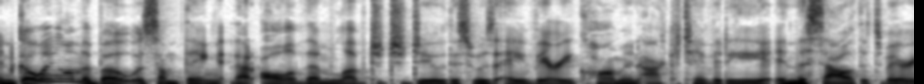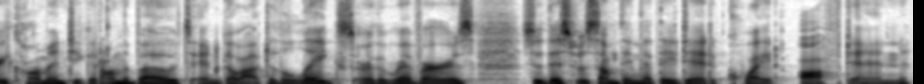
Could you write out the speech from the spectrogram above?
And going on the boat was something that all of them loved to do. This was a very common activity. In the South, it's very common to get on the boat and go out to the lakes or the rivers. So this was something that they did quite often.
